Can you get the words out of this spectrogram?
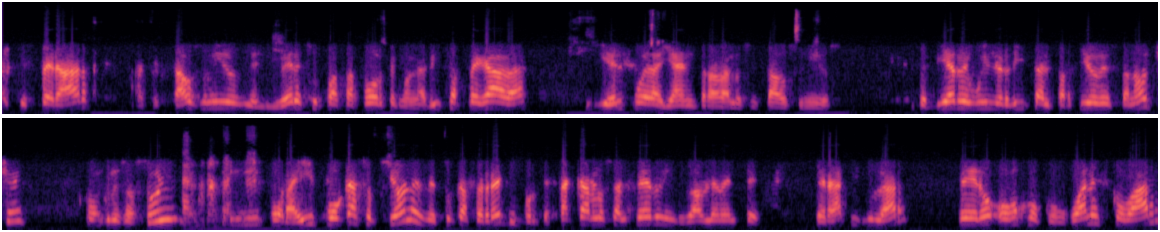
hay que esperar a que Estados Unidos le libere su pasaporte con la visa pegada y él pueda ya entrar a los Estados Unidos. Se pierde Willer Dita el partido de esta noche con Cruz Azul y por ahí pocas opciones de Tuca Ferretti porque está Carlos Salcedo, indudablemente será titular, pero ojo con Juan Escobar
